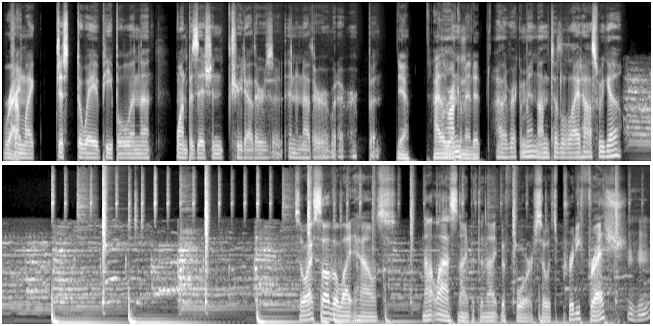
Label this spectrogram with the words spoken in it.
right. from like just the way people in the one position treat others in another or whatever. But yeah, Highly on- recommend it. highly recommend. On to the lighthouse we go. So I saw The Lighthouse not last night, but the night before. So it's pretty fresh. Mm-hmm.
